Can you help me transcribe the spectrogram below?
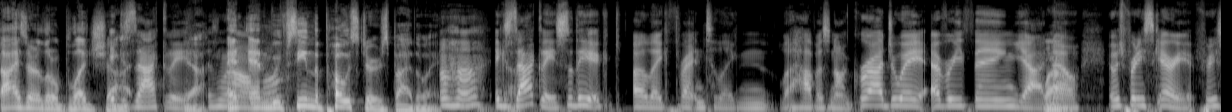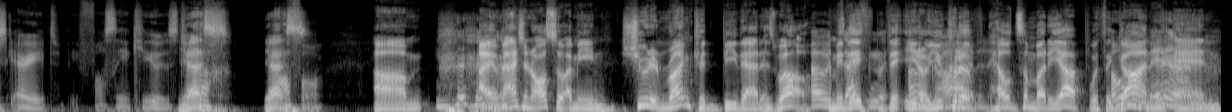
eyes are a little bloodshot. Exactly. Yeah. And and we've seen the posters, by the way. Uh huh. Exactly. So they uh, like threatened to like n- have us not graduate everything. Yeah. Wow. No, it was pretty scary. Pretty scary to falsely accused. Yes. Ugh, yes. Awful. Um, I imagine also, I mean, shoot and run could be that as well. Oh, I mean, they, definitely. they, you know, Oh, you could have held somebody up with a Oh, gun man. and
